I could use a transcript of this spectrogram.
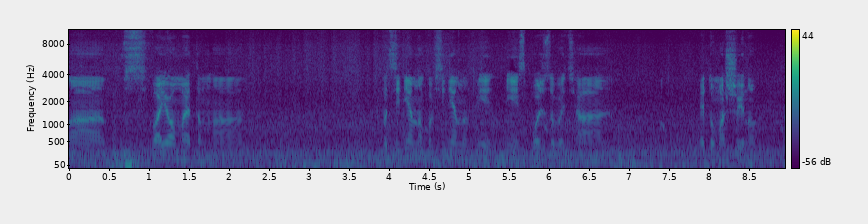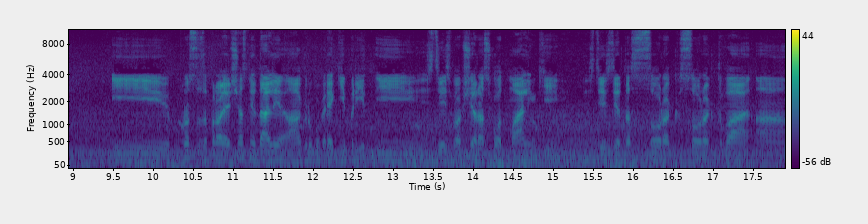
а, в своем этом, а, повседневном, повседневном дне, дне использовать а, эту машину. И просто заправлять. Сейчас мне дали, а, грубо говоря, гибрид, и здесь вообще расход маленький. здесь где-то 40-42 а,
